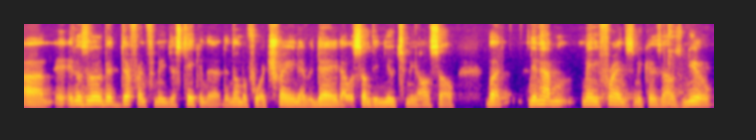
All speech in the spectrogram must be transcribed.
um, it, it, was a little bit different for me just taking the, the number four train every day. That was something new to me also. But didn't have many friends because I was new.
